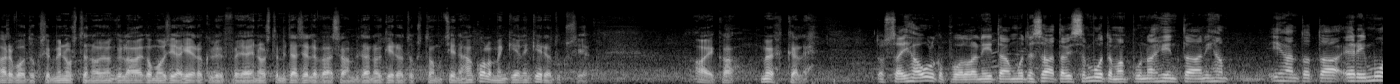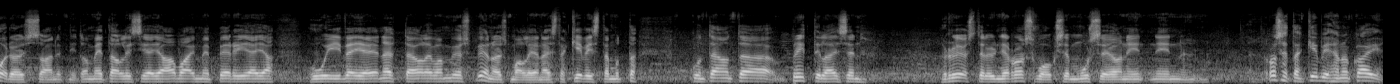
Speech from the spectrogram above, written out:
arvoituksen. Minusta noin on kyllä aikamoisia hieroglyfejä, ei noista mitään selvää saa, mitä nuo kirjoitukset on, mutta siinähän on kolmen kielen kirjoituksia. Aika möhkäle. Tuossa ihan ulkopuolella niitä on muuten saatavissa muutaman punnan hintaan ihan ihan tota eri muodoissaan. että niitä on metallisia ja avaimenperiä ja huiveja ja näyttää olevan myös pienoismallia näistä kivistä, mutta kun tämä on tämä brittiläisen ryöstelyn ja rosvouksen museo, niin, niin Rosetan kivihän on kai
